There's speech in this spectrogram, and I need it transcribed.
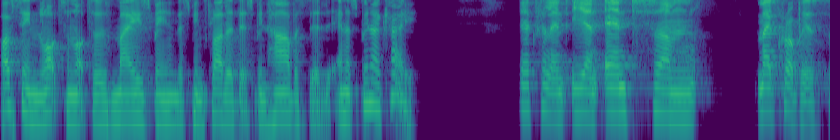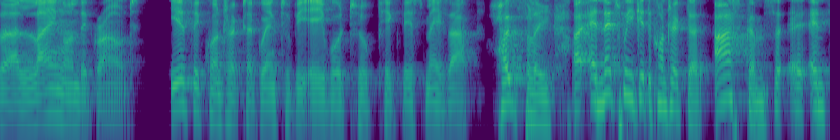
I've seen lots and lots of maize being that's been flooded, that's been harvested, and it's been okay. Excellent, Ian. And um, my crop is uh, lying on the ground. Is the contractor going to be able to pick this maize up? Hopefully, uh, and that's where you get the contractor. Ask them, so, and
